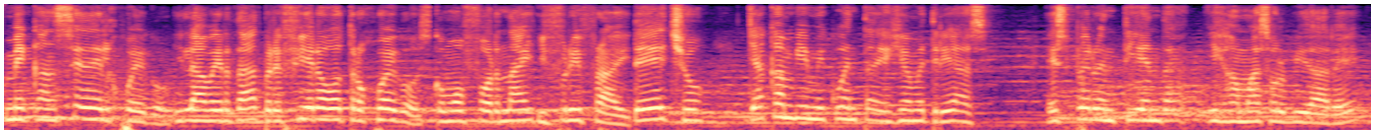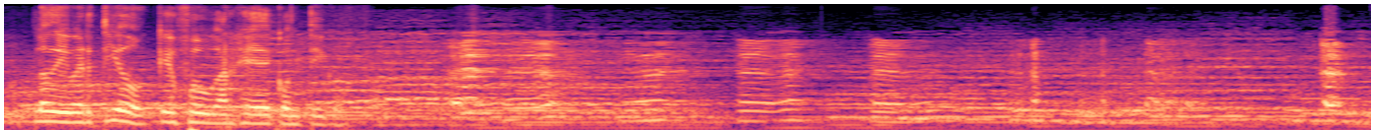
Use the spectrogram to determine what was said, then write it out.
Me cansé del juego y la verdad prefiero otros juegos como Fortnite y Free Fire. De hecho, ya cambié mi cuenta de Geometry Dash. Espero entienda y jamás olvidaré lo divertido que fue jugar GD contigo.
